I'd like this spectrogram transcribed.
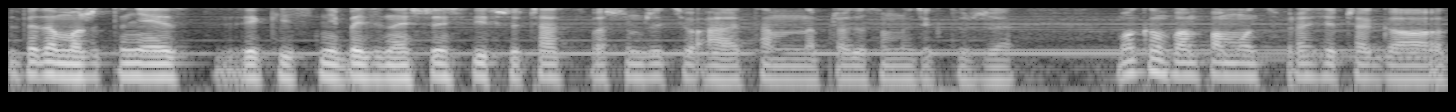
Wiadomo, że to nie jest jakiś, nie będzie najszczęśliwszy czas w waszym życiu, ale tam naprawdę są ludzie, którzy mogą wam pomóc w razie czego,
